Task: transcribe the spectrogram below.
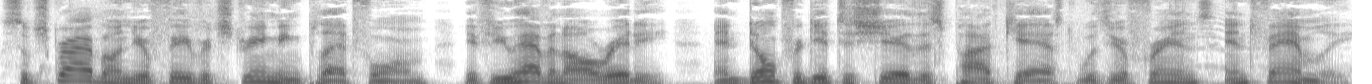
Subscribe on your favorite streaming platform if you haven't already, and don't forget to share this podcast with your friends and family.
